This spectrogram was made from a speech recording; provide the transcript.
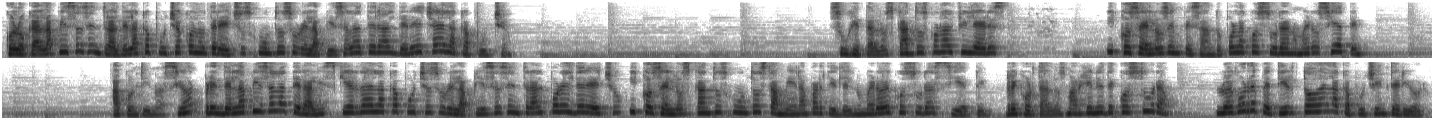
Colocar la pieza central de la capucha con los derechos juntos sobre la pieza lateral derecha de la capucha. Sujetar los cantos con alfileres y coserlos empezando por la costura número 7. A continuación, prender la pieza lateral izquierda de la capucha sobre la pieza central por el derecho y coser los cantos juntos también a partir del número de costura 7. Recortar los márgenes de costura. Luego repetir todo en la capucha interior.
